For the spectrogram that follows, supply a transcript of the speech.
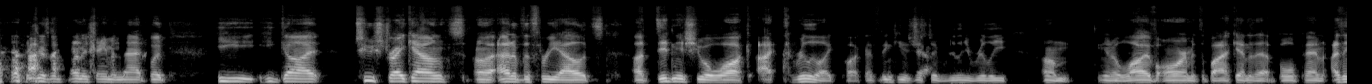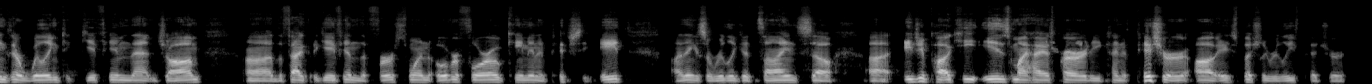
there's a ton of shame in that. But he he got two strikeouts uh, out of the three outs. Uh, didn't issue a walk. I, I really like Puk. I think he was just yeah. a really, really, um, you know, live arm at the back end of that bullpen. I think they're willing to give him that job. Uh, the fact that they gave him the first one over Floro, came in and pitched the eighth. I think it's a really good sign. So uh, AJ Puk, he is my highest priority kind of pitcher, uh, especially relief pitcher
